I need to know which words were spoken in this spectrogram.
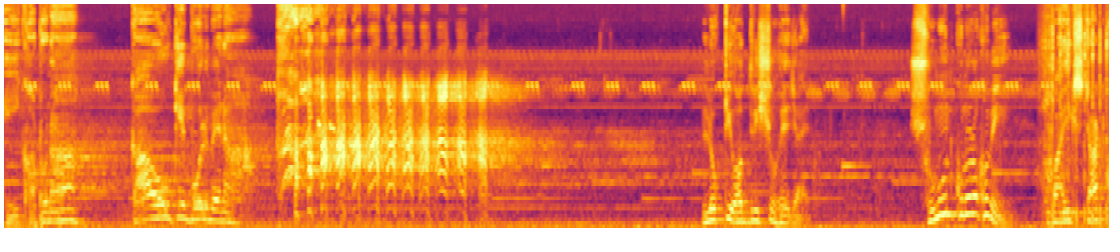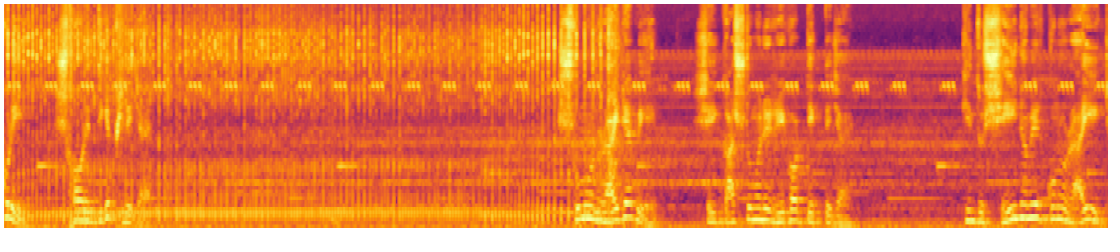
এই ঘটনা কাউকে বলবে না। লোকটি অদৃশ্য হয়ে যায়। সুমন কোনো রকমে বাইক স্টার্ট করে শহরের দিকে ফিরে যায়। সুমন রাইড অ্যাপে সেই কাস্টমারের রেকর্ড দেখতে যায়। কিন্তু সেই নামের কোনো রাইড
